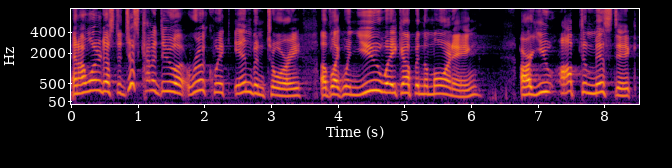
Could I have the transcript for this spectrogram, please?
And I wanted us to just kind of do a real quick inventory of like when you wake up in the morning, are you optimistic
